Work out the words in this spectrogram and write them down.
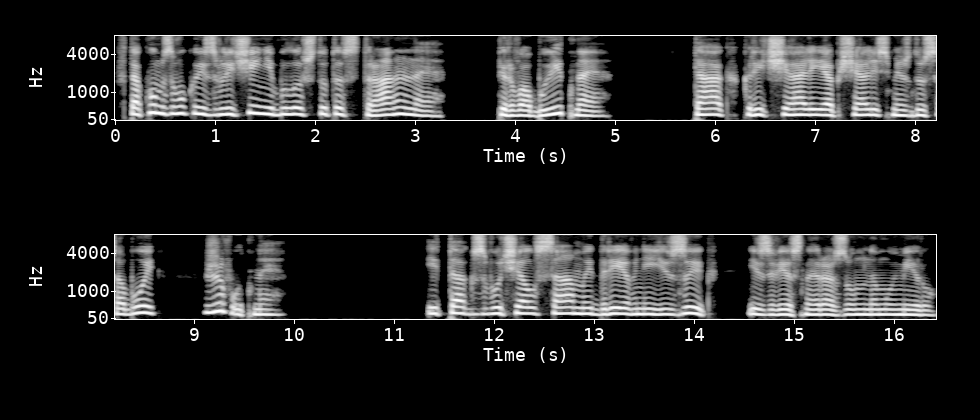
В таком звукоизвлечении было что-то странное, первобытное. Так кричали и общались между собой животные. И так звучал самый древний язык, известный разумному миру.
